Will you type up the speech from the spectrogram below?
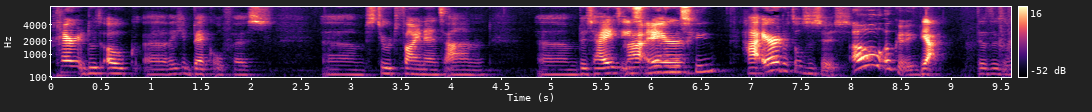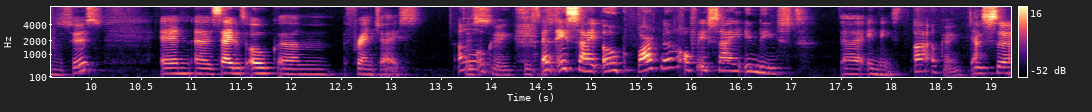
Ger doet ook, eh, weet je, back-office, stuurt finance aan. Ehm, dus hij is iets HR meer... misschien? HR doet onze zus. Oh, oké. Ja, dat doet onze zus. En eh, zij doet ook ehm, franchise. Oh, Dus- oké. Dus En is, zij ook partner of is zij in dienst? eh, in dienst. Ah, oké. Ja. Dus, eh,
